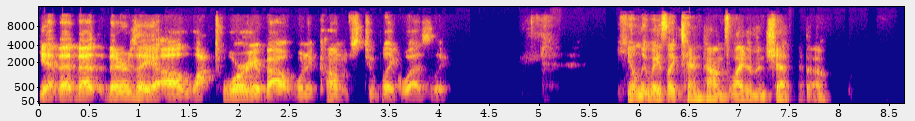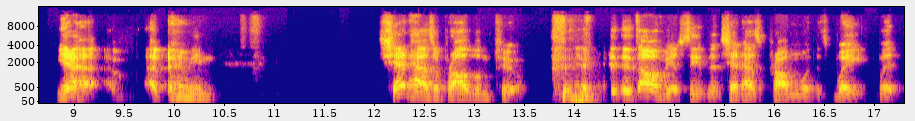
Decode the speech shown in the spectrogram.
yeah, that that there's a, a lot to worry about when it comes to Blake Wesley. He only weighs like 10 pounds lighter than Chet, though. Yeah. I, I mean, Chet has a problem too. it's obvious See, that Chet has a problem with his weight, but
